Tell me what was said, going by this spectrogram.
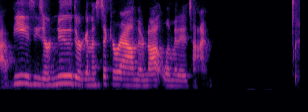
have these. These are new. They're going to stick around. They're not limited time.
